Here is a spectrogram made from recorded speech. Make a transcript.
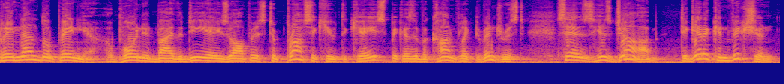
Reynaldo Pena, appointed by the DA's office to prosecute the case because of a conflict of interest, says his job to get a conviction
